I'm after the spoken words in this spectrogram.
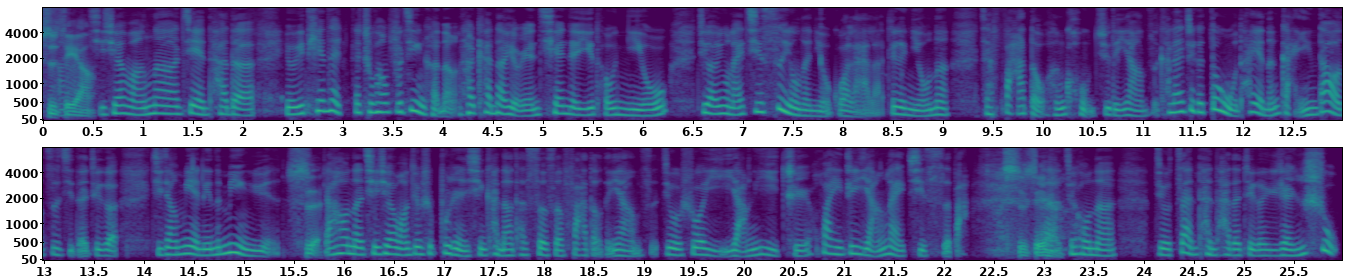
是这样。齐宣王呢，见他的有一天在在厨房附近，可能他看到有人牵着一头牛，就要用来祭祀用的牛过来了。这个牛呢，在发抖，很恐惧的样子。看来这个动物它也能感应到自己的这个即将面临的命运。是。然后呢，齐宣王就是不忍心看到它瑟瑟发抖的样子，就说以羊一只，换一只羊来祭祀吧。是这样。最后呢。就赞叹他的这个仁术，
